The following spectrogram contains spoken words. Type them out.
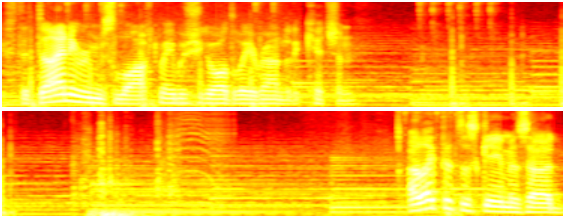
If the dining room's locked, maybe we should go all the way around to the kitchen. I like that this game has had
